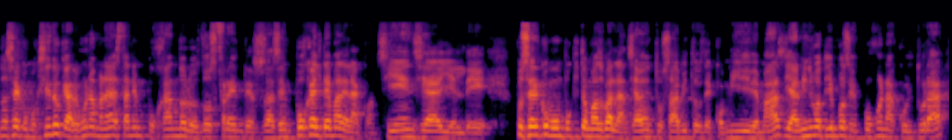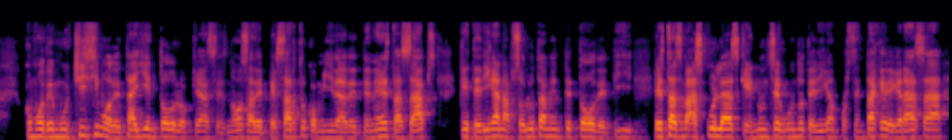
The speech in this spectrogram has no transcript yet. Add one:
no sé, como que siento que de alguna manera están empujando los dos frentes, o sea, se empuja el tema de la conciencia y el de, pues, ser como un poquito más balanceado en tus hábitos de comida y demás, y al mismo tiempo se empuja una cultura como de muchísimo detalle en todo lo que haces, ¿no? O sea, de pesar tu comida, de tener estas apps que te digan absolutamente todo de ti, estas básculas que en un segundo te digan porcentaje de grasa,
